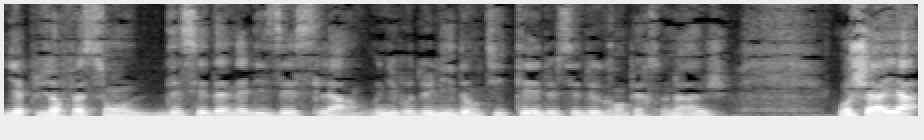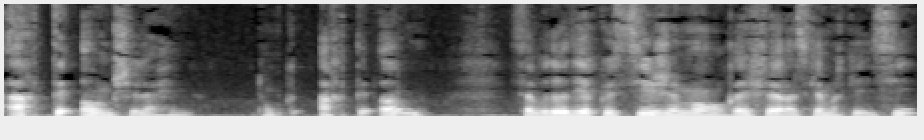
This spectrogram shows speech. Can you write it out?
il y a plusieurs façons d'essayer d'analyser cela au niveau de l'identité de ces deux grands personnages. Moshe aya arteom shelahem. Donc arteom, ça voudrait dire que si je m'en réfère à ce qui est marqué ici,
